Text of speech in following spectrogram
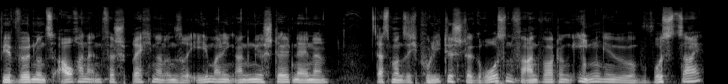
Wir würden uns auch an ein Versprechen an unsere ehemaligen Angestellten erinnern, dass man sich politisch der großen Verantwortung ihnen gegenüber bewusst sei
